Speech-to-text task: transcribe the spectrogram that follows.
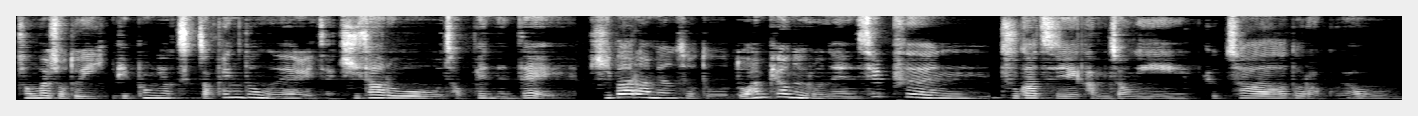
정말 저도 이 비폭력 직접 행동을 이제 기사로 접했는데 기발하면서도 또 한편으로는 슬픈 두 가지 감정이 교차하더라고요.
